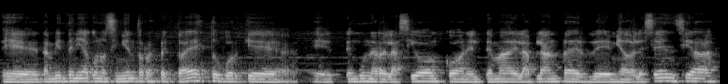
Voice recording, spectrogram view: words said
eh, también tenía conocimiento respecto a esto porque eh, tengo una relación con el tema de la planta desde mi adolescencia,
